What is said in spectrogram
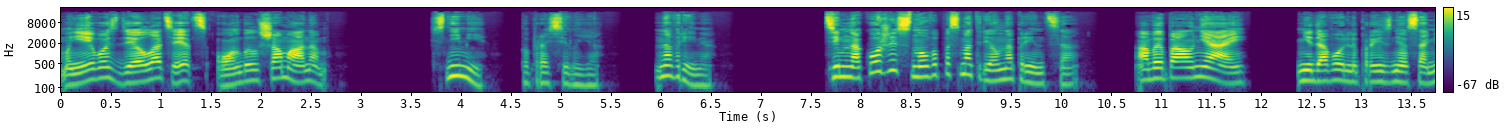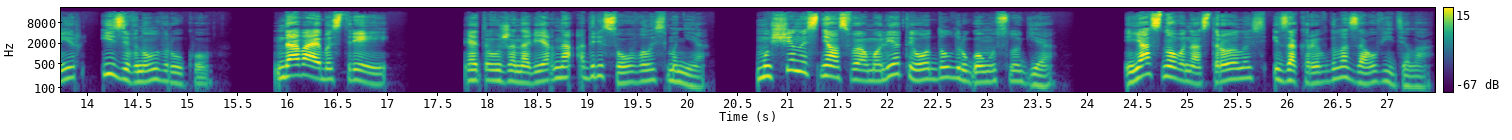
Мне его сделал отец. Он был шаманом. «Сними», — попросила я. «На время». Темнокожий снова посмотрел на принца. «А выполняй», — недовольно произнес Амир и зевнул в руку. «Давай быстрее». Это уже, наверное, адресовывалось мне. Мужчина снял свой амулет и отдал другому слуге. Я снова настроилась и, закрыв глаза, увидела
